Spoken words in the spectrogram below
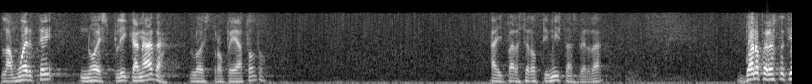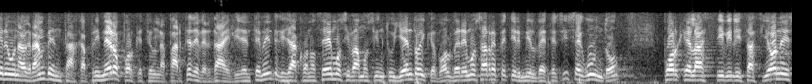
La muerte no explica nada, lo estropea todo. Hay para ser optimistas, ¿verdad? Bueno, pero esto tiene una gran ventaja. Primero porque tiene una parte de verdad, evidentemente, que ya conocemos y vamos intuyendo y que volveremos a repetir mil veces. Y segundo, porque las civilizaciones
